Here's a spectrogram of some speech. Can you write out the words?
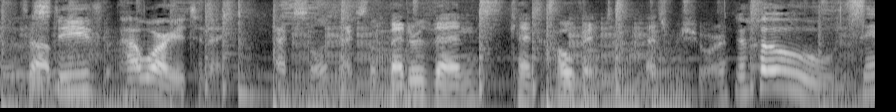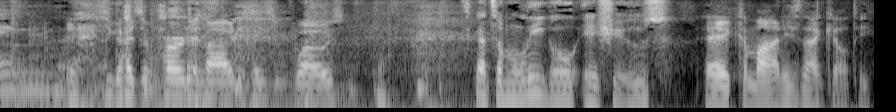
Steve. What's up? Steve, how are you tonight? Excellent, excellent. Better than Kent Hovind, that's for sure. Oh, zing. you guys have heard about his woes. He's got some legal issues. Hey, come on, he's not guilty.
